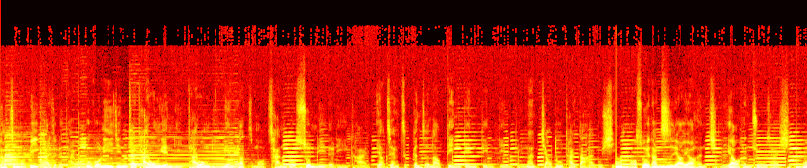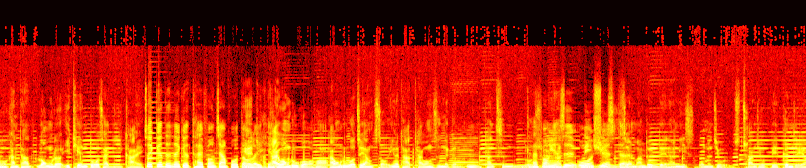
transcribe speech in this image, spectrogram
要怎么避开这个台风。如果你已经在台风眼里、台风里面了，要怎么才能够顺利的离开？要这样子跟着绕，顶顶顶顶顶，那角度太大还不行哦。所以他资料要很要很足才行。我看他弄了一天多才离开。所以跟着那个台风这样搏斗了一天。台风如果哈，台风如果这样走，因为它台风是那个嘛，嗯，它是台风也是涡旋的嘛，嗯对不对？它逆时，我们就船就别跟着要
